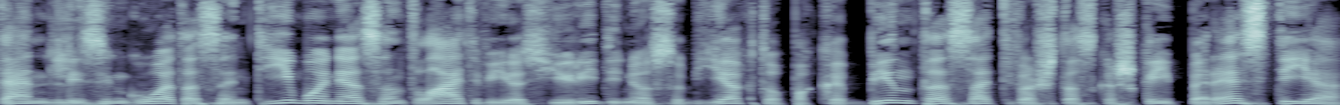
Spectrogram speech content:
Ten lizinguotas ant įmonės, ant Latvijos juridinio subjekto pakabintas, atvežtas kažkaip per Estiją.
